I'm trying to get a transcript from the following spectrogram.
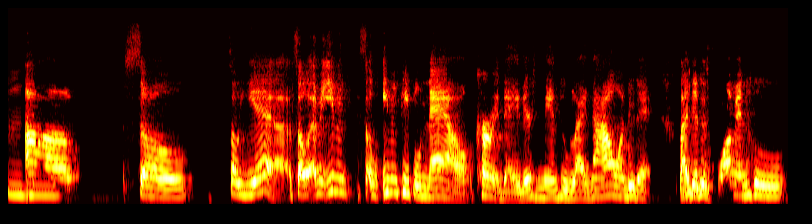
Mhm. Um, so so yeah. So I mean, even so, even people now, current day, there's men who like, nah, I don't want to do that. Like there's this woman who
